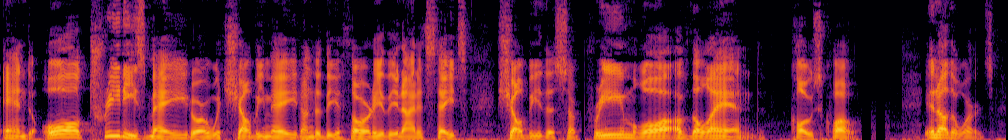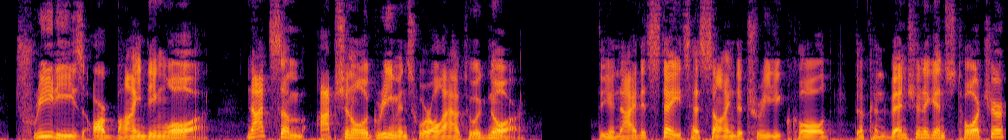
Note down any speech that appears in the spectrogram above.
and all treaties made or which shall be made under the authority of the United States, shall be the supreme law of the land. Close quote. In other words, treaties are binding law, not some optional agreements we're allowed to ignore. The United States has signed a treaty called the Convention Against Torture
